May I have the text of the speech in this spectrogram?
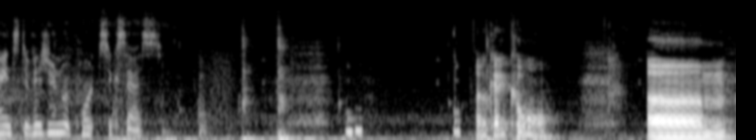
Science Division reports success. Okay, cool. Um,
